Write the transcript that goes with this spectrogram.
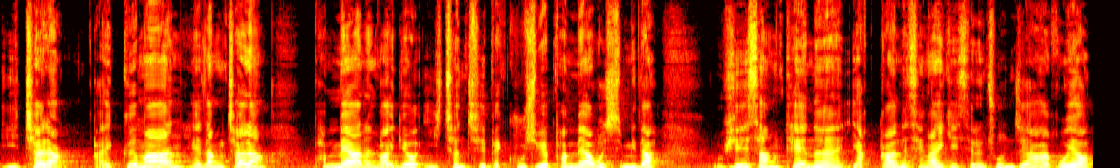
이 차량 깔끔한 해당 차량 판매하는 가격 2,790에 판매하고 있습니다. 휠 상태는 약간의 생활 기스는 존재하고요.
